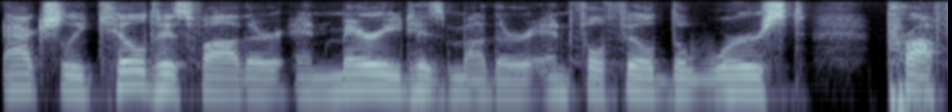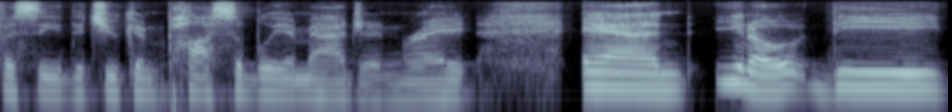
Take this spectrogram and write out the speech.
actually killed his father and married his mother and fulfilled the worst prophecy that you can possibly imagine, right? And you know the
